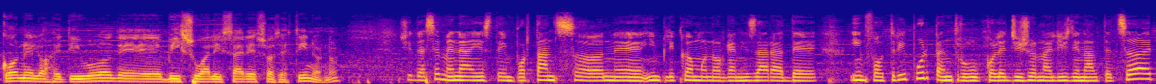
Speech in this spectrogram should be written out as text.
con el objetivo de visualizar esos destinos, ¿no? Și de asemenea este important să ne implicăm în organizarea de infotripuri pentru colegii jurnaliști din alte țări,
